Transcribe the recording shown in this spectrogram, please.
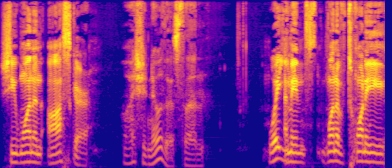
She won an Oscar. Well, I should know this then. Wait, I mean, one of 20,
